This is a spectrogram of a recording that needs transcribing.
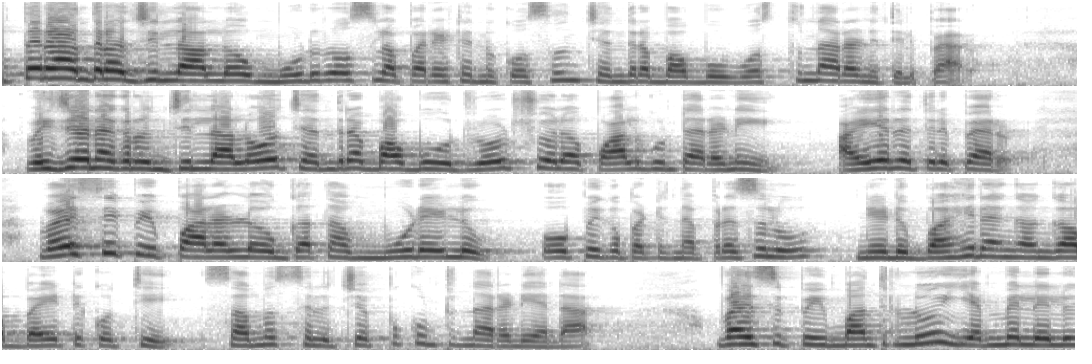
ఉత్తరాంధ్ర జిల్లాలో మూడు రోజుల పర్యటన కోసం చంద్రబాబు వస్తున్నారని తెలిపారు. విజయనగరం జిల్లాలో చంద్రబాబు రోడ్ షోలో పాల్గొంటారని అయ్యర్ తెలిపారు. వైసీపీ పాలనలో గత మూడేళ్ళు ఓపిక పట్టిన ప్రజలు నేడు బహిరంగంగా బయటకొచ్చి సమస్యలు చెప్పుకుంటున్నారని అన్నారు. వైసీపీ మంత్రులు ఎమ్మెల్యేలు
